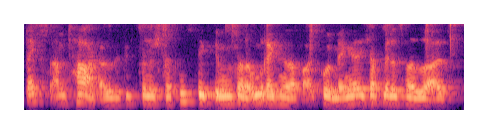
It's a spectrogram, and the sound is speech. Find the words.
Becks am Tag, also es gibt so eine Statistik, die muss man umrechnen auf Alkoholmenge. Ich habe mir das mal so als,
